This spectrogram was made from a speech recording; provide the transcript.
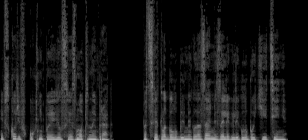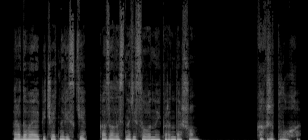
и вскоре в кухне появился измотанный брат. Под светло-голубыми глазами залегли глубокие тени. Родовая печать на виске казалась нарисованной карандашом. Как же плохо.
